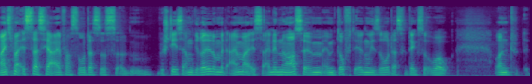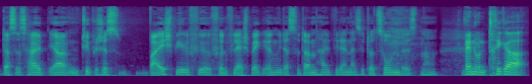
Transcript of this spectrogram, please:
manchmal ist das ja einfach so, dass es, du stehst am Grill und mit einmal ist eine Nuance im, im Duft irgendwie so, dass du denkst, so, wow. Und das ist halt, ja, ein typisches Beispiel für, für ein Flashback irgendwie, dass du dann halt wieder in der Situation bist, ne? Wenn du einen Trigger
